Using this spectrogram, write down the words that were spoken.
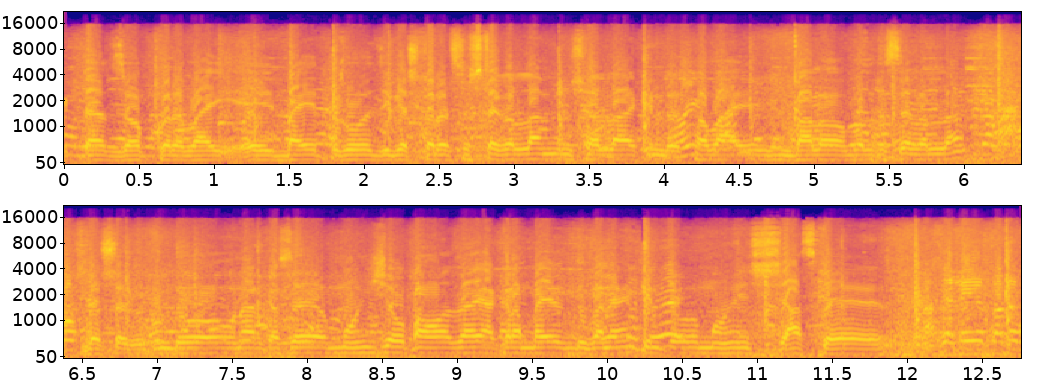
একটা জব করে ভাই। এই ভাইয়ের থেকেও জিজ্ঞেস করার চেষ্টা করলাম ইনশাল্লাহ কিন্তু সবাই ভালো বলতেছে বললাম দর্শক, কিন্তু ওনার কাছে মহিষও পাওয়া যায় আকরাম ভাইয়ের দোকানে, কিন্তু মহিষ আজকে কথা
